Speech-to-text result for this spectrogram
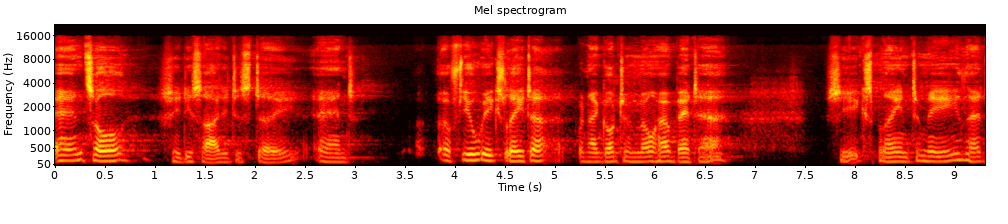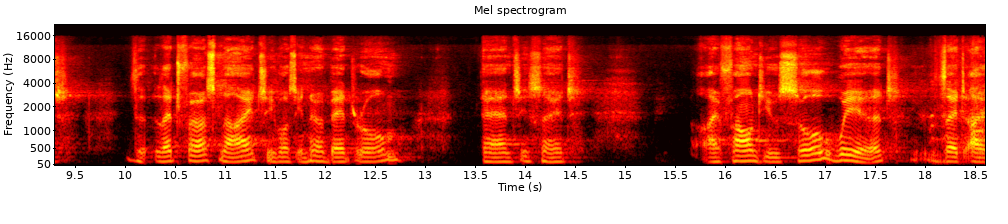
And so she decided to stay. And a few weeks later, when I got to know her better, she explained to me that the, that first night she was in her bedroom and she said, I found you so weird that I,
